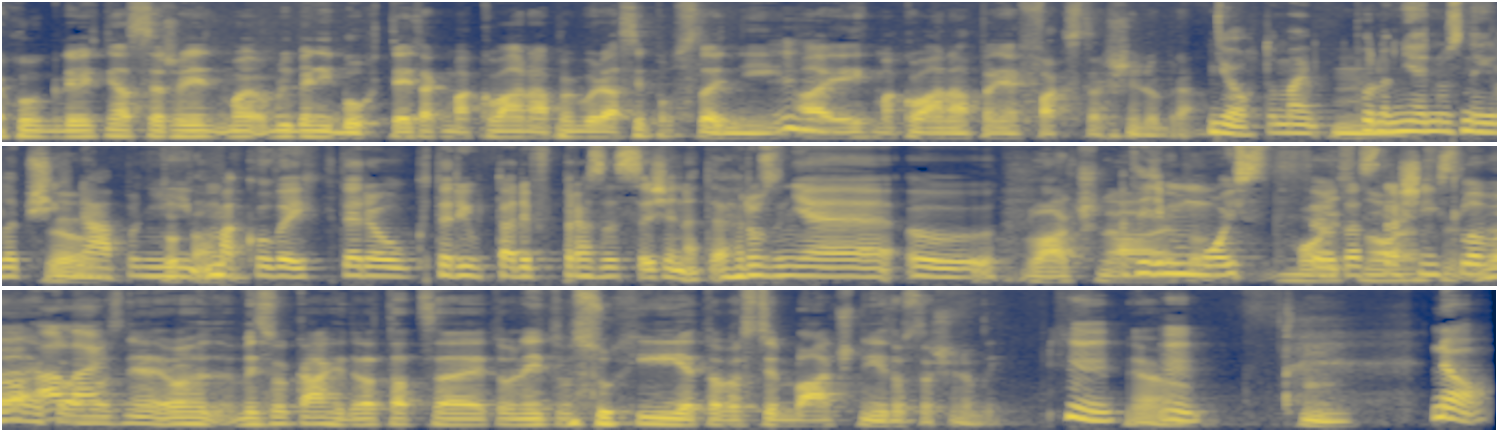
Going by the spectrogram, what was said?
jako kdybych měl seřadit moje oblíbený buchty, tak maková náplň bude asi poslední, mm-hmm. a jejich maková náplň je fakt strašně dobrá. Jo, to mají mm. podle mě jednu z nejlepších jo, náplní makových, kterou, který tady v Praze seženete. Hrozně uh, vláčná. A teď moist, moist, to je no, strašný jasně, slovo, ne, jako ale... Hrozně, jo, vysoká hydratace, je to, není to suchý, je to prostě vláčný, je to strašně dobrý. Hmm. Jo. Hmm. Hmm. No,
